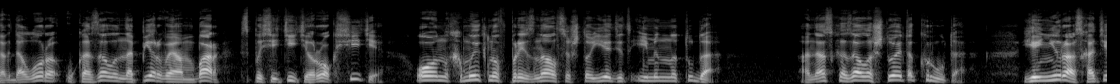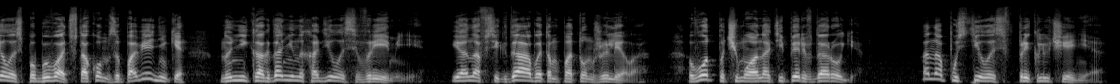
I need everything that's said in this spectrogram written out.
когда Лора указала на первый амбар «Спаситите Рок-Сити», он, хмыкнув, признался, что едет именно туда. Она сказала, что это круто. Ей не раз хотелось побывать в таком заповеднике, но никогда не находилось времени, и она всегда об этом потом жалела. Вот почему она теперь в дороге. Она пустилась в приключения.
